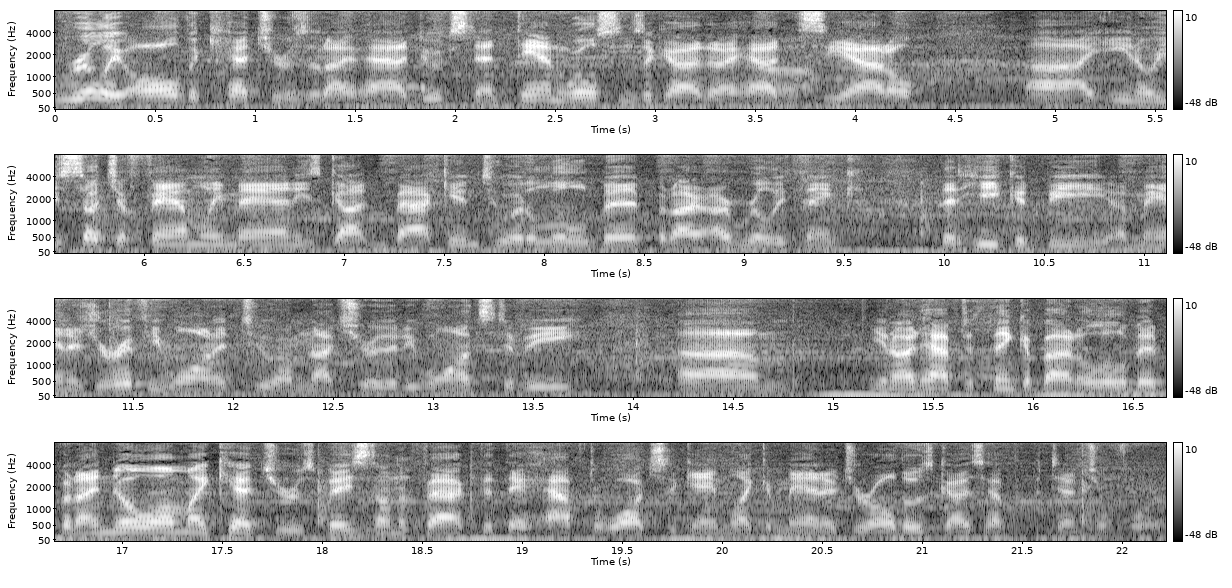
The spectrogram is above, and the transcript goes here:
really all the catchers that I've had to extent. Dan Wilson's a guy that I had in Seattle. Uh, you know, he's such a family man. He's gotten back into it a little bit, but I, I really think that he could be a manager if he wanted to. I'm not sure that he wants to be. Um, you know, I'd have to think about it a little bit, but I know all my catchers based on the fact that they have to watch the game like a manager. All those guys have the potential for it.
